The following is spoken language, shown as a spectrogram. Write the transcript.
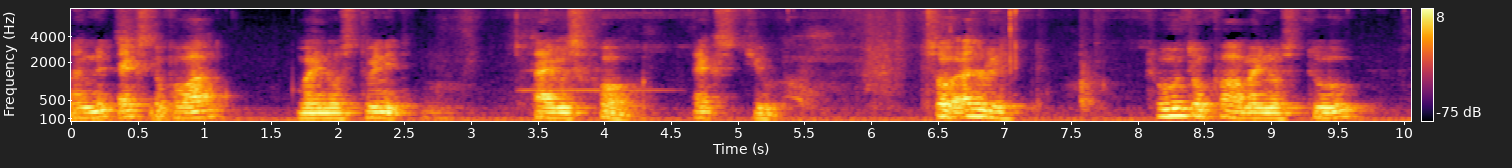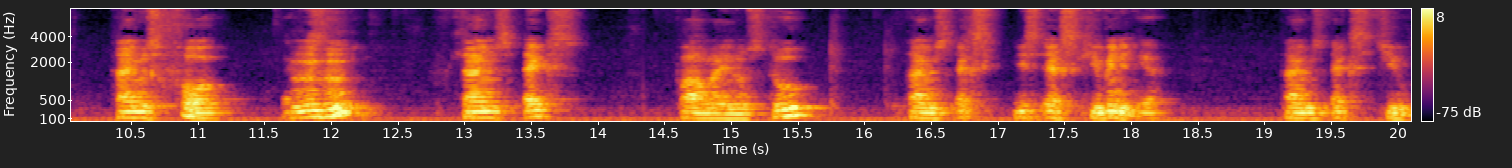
and x to power minus 2 in it, times 4, x cube So that will be 2 to power minus 2 times 4, mhm, times x power minus 2 times x, this x cube in it Yeah. times x cube.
